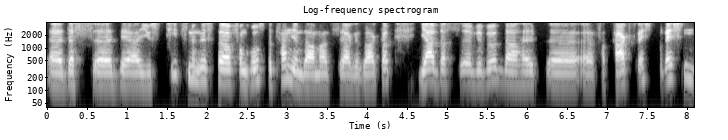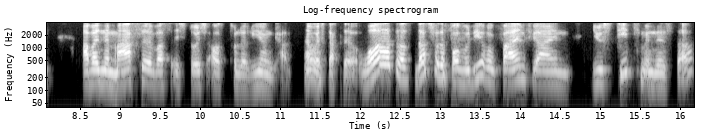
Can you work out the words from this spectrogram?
Äh, dass äh, der Justizminister von Großbritannien damals ja gesagt hat, ja, dass äh, wir würden da halt Vertragsrecht brechen, aber in einem Maße, was ich durchaus tolerieren kann. Ja, ich dachte, what, was ist das für eine Formulierung, vor allem für einen Justizminister?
